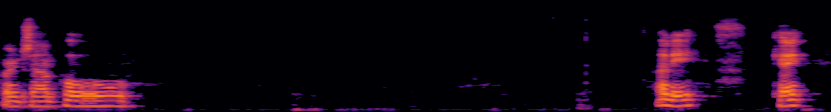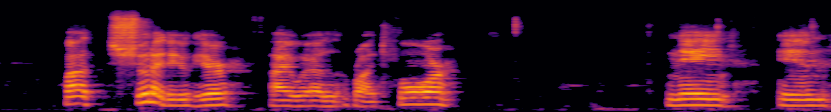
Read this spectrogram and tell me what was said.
for example Ali okay. What should I do here? I will write for name in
